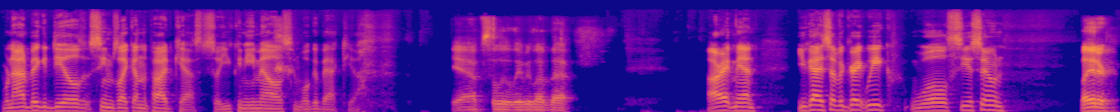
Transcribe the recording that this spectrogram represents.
we're not a big deal as it seems like on the podcast. So you can email us and we'll get back to you. Yeah, absolutely. We love that. All right, man. You guys have a great week. We'll see you soon. Later.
